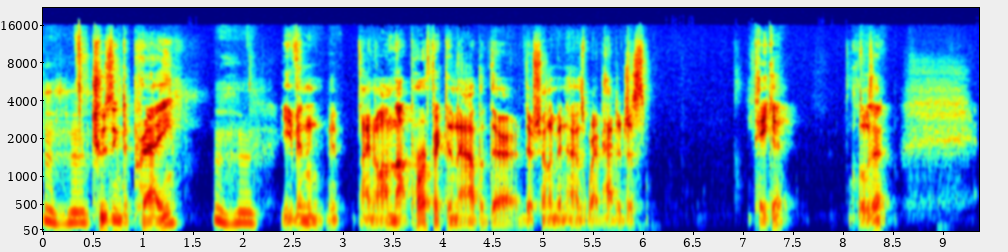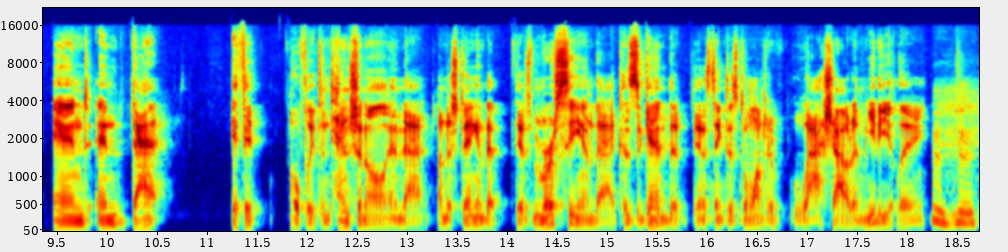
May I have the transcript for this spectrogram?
Mhm. choosing to pray Mhm. Even I know I'm not perfect in that, but there there's certainly been times where I've had to just take it, close it, and and that if it hopefully it's intentional and that understanding that there's mercy in that because again the, the instinct is to want to lash out immediately, Mhm.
